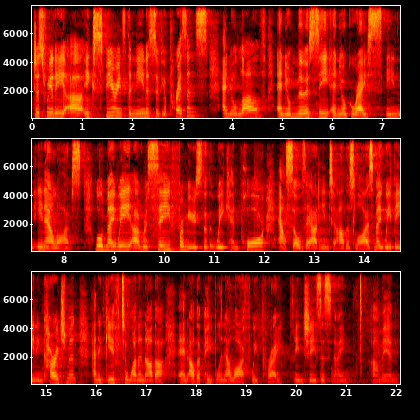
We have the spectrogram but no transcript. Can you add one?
just really uh, experience the nearness of your presence and your love and your mercy and your grace in, in our lives? Lord, may we uh, receive from you so that we can pour ourselves out into others' lives. May we be an encouragement and a gift to one another and other people in our life, we pray. In Jesus' name. Amen.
